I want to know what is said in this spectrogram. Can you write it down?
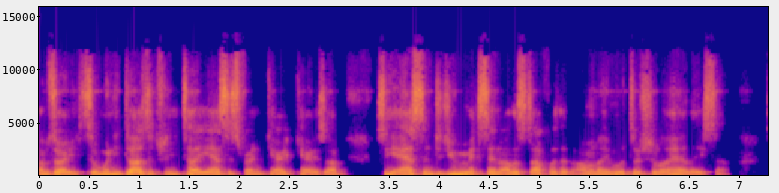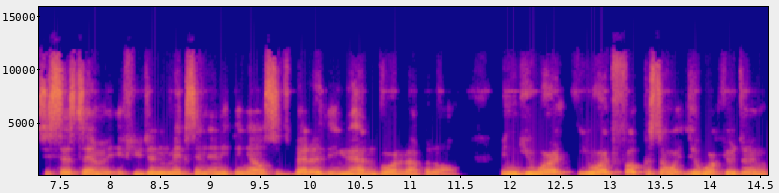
I'm sorry. So when he does it, he, tell, he asks his friend, carry, carries up. So he asks him, did you mix in other stuff with it? So he says to him, if you didn't mix in anything else, it's better that you hadn't brought it up at all. I mean, you weren't you weren't focused on what the work you're doing. We're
